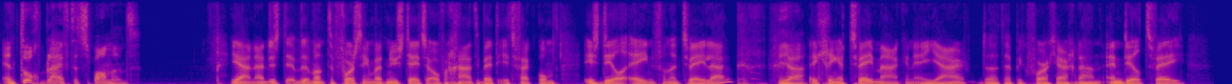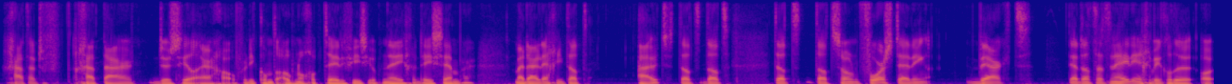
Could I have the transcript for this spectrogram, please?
En toch blijft het spannend. Ja, nou dus de, want de voorstelling waar het nu steeds over gaat, die bij het ITVA komt, is deel 1 van een tweeluik. Ja. Ik ging er twee maken in één jaar. Dat heb ik vorig jaar gedaan. En deel 2 gaat, gaat daar dus heel erg over. Die komt ook nog op televisie op 9 december. Maar daar leg ik dat uit. Dat, dat, dat, dat zo'n voorstelling werkt. Ja, dat het een hele ingewikkelde,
